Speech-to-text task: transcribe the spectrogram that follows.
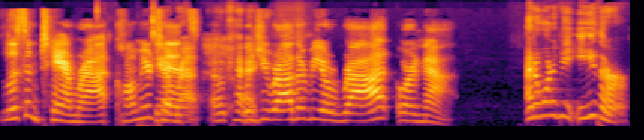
listen, Tamrat? Calm your Damn tits. rat. Okay. Would you rather be a rat or a gnat? I don't want to be either.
